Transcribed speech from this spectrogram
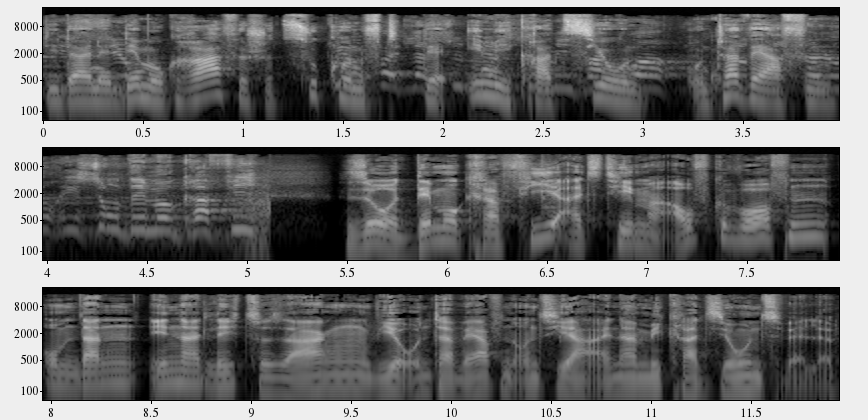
die deine demografische Zukunft der Immigration unterwerfen. So, Demografie als Thema aufgeworfen, um dann inhaltlich zu sagen, wir unterwerfen uns hier einer Migrationswelle.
